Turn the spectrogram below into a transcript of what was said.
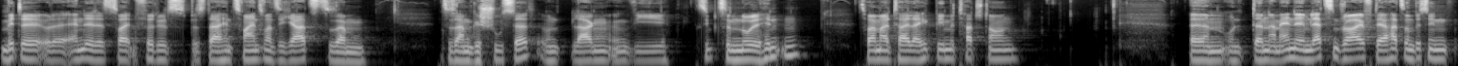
Mitte oder Ende des zweiten Viertels bis dahin 22 Yards zusammen, zusammen geschustert und lagen irgendwie 17-0 hinten. Zweimal Tyler Higby mit Touchdown. Ähm, und dann am Ende im letzten Drive, der hat so ein bisschen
